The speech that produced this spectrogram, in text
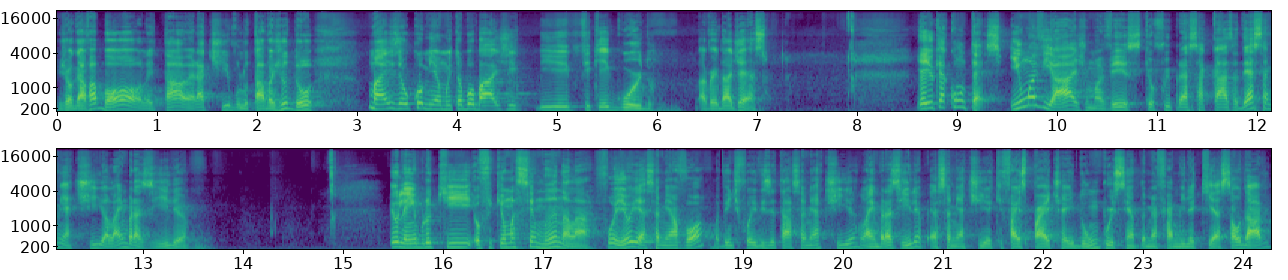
jogava bola e tal, era ativo, lutava judô, mas eu comia muita bobagem e fiquei gordo. A verdade é essa. E aí o que acontece? Em uma viagem, uma vez que eu fui para essa casa dessa minha tia lá em Brasília, eu lembro que eu fiquei uma semana lá. Foi eu e essa minha avó, a gente foi visitar essa minha tia lá em Brasília, essa minha tia que faz parte aí do 1% da minha família que é saudável.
